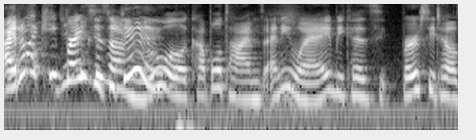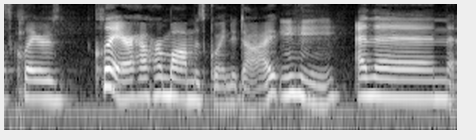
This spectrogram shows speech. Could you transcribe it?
I I don't- like he breaks his own did. rule a couple times anyway because first he tells Claire's Claire how her mom is going to die, hmm and then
